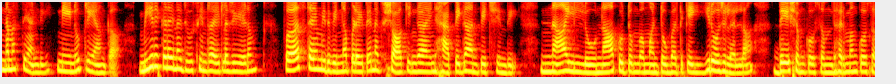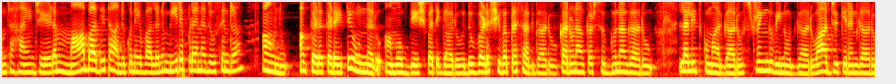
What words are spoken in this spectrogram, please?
నమస్తే అండి నేను ప్రియాంక. మీరెక్కడైనా చూసిండ్రా ఇట్లా చేయడం? ఫస్ట్ టైం ఇది విన్నప్పుడైతే నాకు షాకింగ్గా అండ్ హ్యాపీగా అనిపించింది. నా ఇల్లు నా కుటుంబం అంటూ బతికే ఈ రోజులల్లా దేశం కోసం ధర్మం కోసం సహాయం చేయడం మా బాధ్యత అనుకునే వాళ్ళను మీరెప్పుడైనా చూసినరా అవును. అక్కడక్కడైతే ఉన్నారు అమోక్ దేశ్పతి గారు దువ్వడ శివప్రసాద్ గారు కరుణాకర్ సుగ్గుణ గారు లలిత్ కుమార్ గారు స్ట్రింగ్ వినోద్ గారు ఆర్జు కిరణ్ గారు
